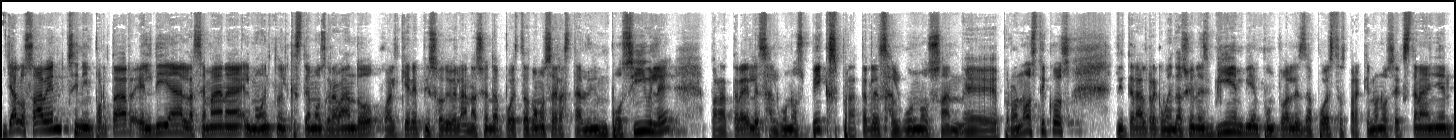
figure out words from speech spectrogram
Ya lo saben, sin importar el día, la semana, el momento en el que estemos grabando cualquier episodio de La Nación de Apuestas, vamos a hacer hasta lo imposible para traerles algunos picks, para traerles algunos eh, pronósticos, literal, recomendaciones bien, bien puntuales de apuestas para que no nos extrañen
